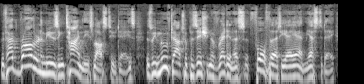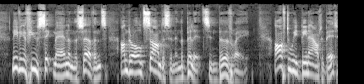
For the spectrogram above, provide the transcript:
We've had rather an amusing time these last two days as we moved out to a position of readiness at 4:30 a.m. yesterday, leaving a few sick men and the servants under old Sanderson in the billets in Beuvry. After we'd been out a bit,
